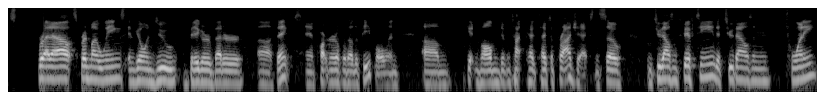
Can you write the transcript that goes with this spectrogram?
spread out, spread my wings, and go and do bigger, better uh, things, and partner up with other people, and um, get involved in different ty- types of projects. And so, from 2015 to 2020,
